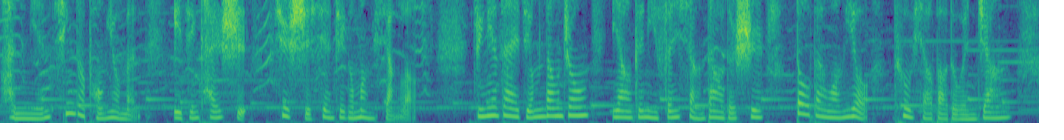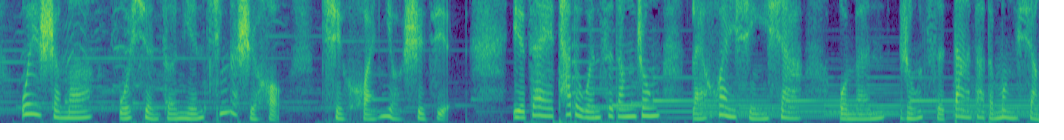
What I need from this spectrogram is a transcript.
很年轻的朋友们已经开始去实现这个梦想了。今天在节目当中要跟你分享到的是豆瓣网友兔小宝的文章：为什么我选择年轻的时候去环游世界？也在他的文字当中来唤醒一下我们如此大大的梦想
